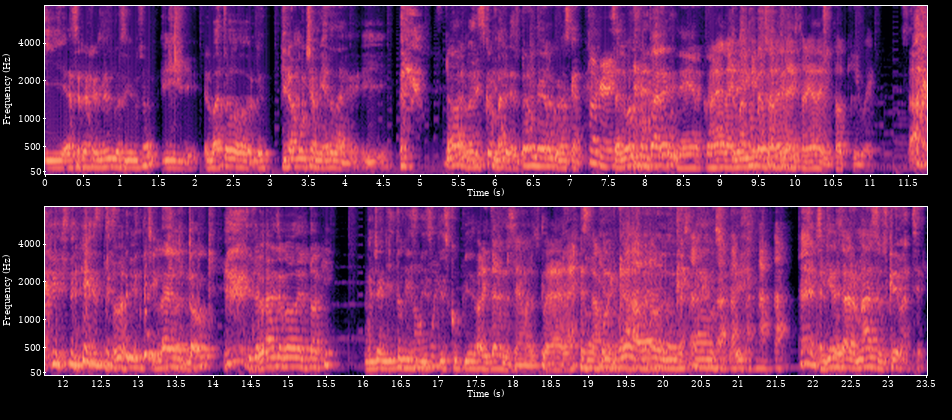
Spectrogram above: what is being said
y hace referencias a los Simpsons y el vato le tira mucha mierda y... No, el vato es con madre, espero un día lo conozcan. Saludos, compadre. Eh, Te mando un besote. la historia del Toki, güey. Chingada del toque. ¿Sí te acuerdas del juego del Toki? Un changuito que, No, es- que escupía. Ahorita les enseñamos. Fuera del aire está muy cabrón. Si quieres saber más, suscríbanse.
